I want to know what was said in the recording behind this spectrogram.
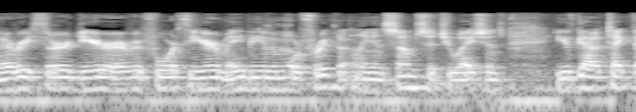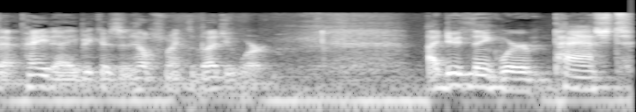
every third year, every fourth year, maybe even more frequently in some situations, you've got to take that payday because it helps make the budget work. I do think we're past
